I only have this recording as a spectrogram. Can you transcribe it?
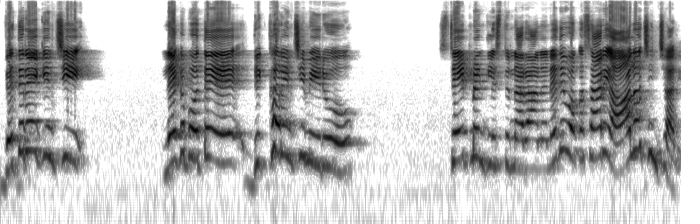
వ్యతిరేకించి లేకపోతే ధిక్కరించి మీరు స్టేట్మెంట్లు ఇస్తున్నారా అని అనేది ఒకసారి ఆలోచించాలి.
